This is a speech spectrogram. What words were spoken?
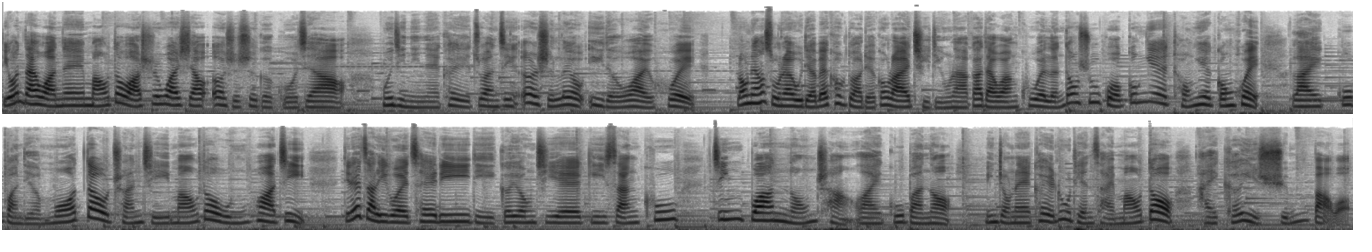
台湾台湾呢毛豆啊是外销二十四个国家哦，每几年呢可以赚进二十六亿的外汇。农粮署呢为着要扩大着国内市场啦，甲台湾区的冷冻蔬果工业同业工会来举办着魔豆传奇毛豆文化季，伫咧十二月初二伫高雄市的基山区。金关农场来举办哦，民众呢可以露天采毛豆，还可以寻宝哦。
